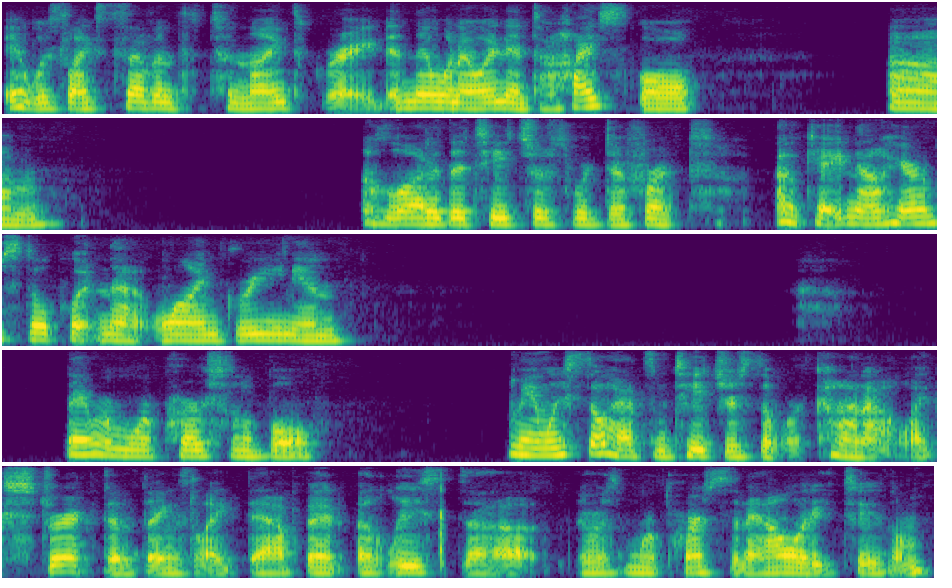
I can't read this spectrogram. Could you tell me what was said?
It was like seventh to ninth grade. And then when I went into high school, um, a lot of the teachers were different. Okay, now here I'm still putting that lime green in they were more personable. I mean, we still had some teachers that were kind of like strict and things like that, but at least uh, there was more personality to them.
